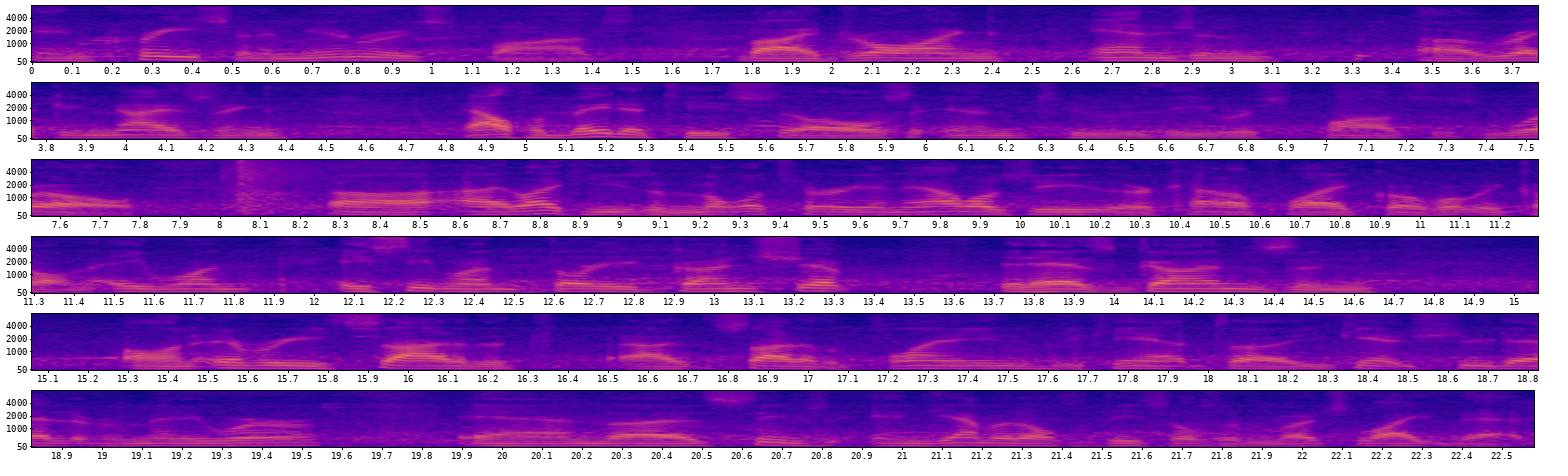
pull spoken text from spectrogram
increase an immune response by drawing antigen uh, recognizing alpha beta T cells into the response as well. Uh, I like to use a military analogy. They're kind of like uh, what we call an A1, AC-130 gunship that has guns and on every side of the uh, side of the plane. You can't uh, you can't shoot at it from anywhere, and uh, it seems and gamma delta T cells are much like that.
